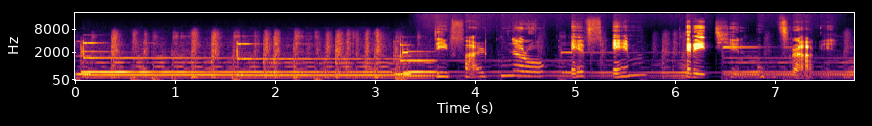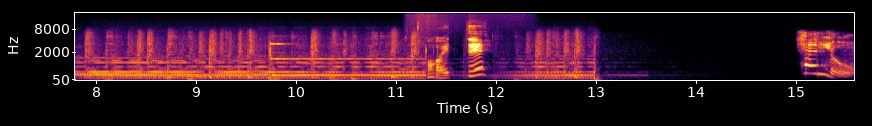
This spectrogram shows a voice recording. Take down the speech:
Die Faltenrock FM Gretchenumfrage. Heute Hallo.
